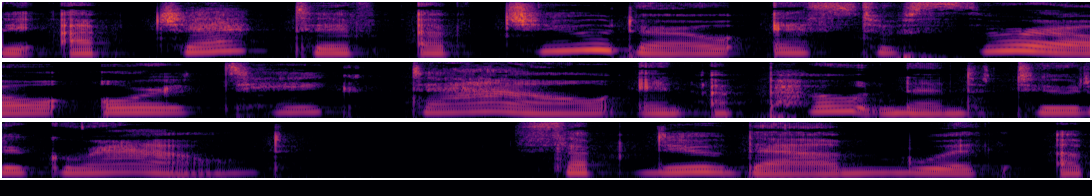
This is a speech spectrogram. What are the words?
The objective of judo is to throw or take down an opponent to the ground, subdue them with a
